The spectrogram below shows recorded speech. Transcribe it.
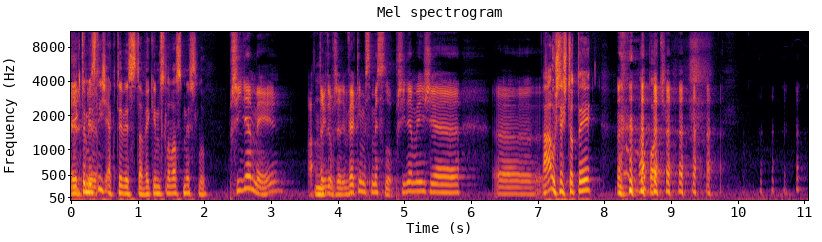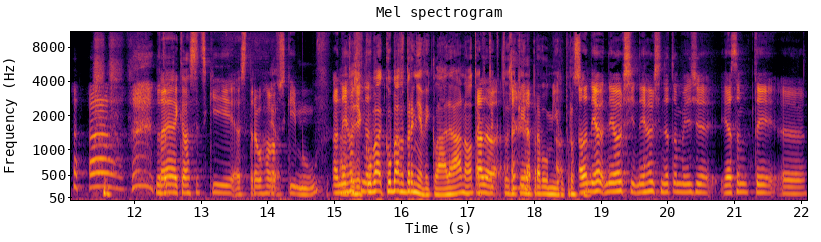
Jak to myslíš aktivista? V jakém slova smyslu? Přijde mi, a tak Hmm. dobře, v jakém smyslu? Přijde mi, že uh, A už seš to ty? No pojď. To je klasický eh, strouhalovský move. a A takže nejhorší, na, Kuba, Kuba v Brně vykládá, no, tak, Ano. tak to říkej na pravou míru, prosím. ale nej, nejhorší, nejhorší na tom je, že já jsem ty uh,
